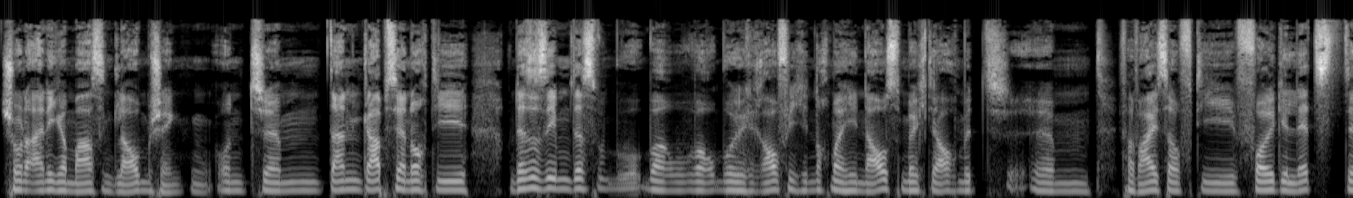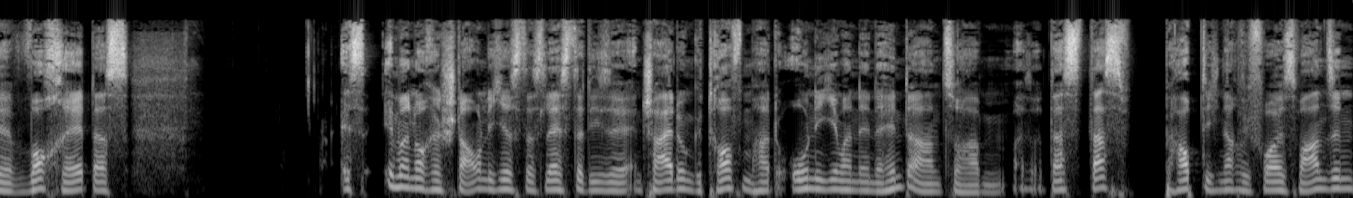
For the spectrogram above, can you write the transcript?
schon einigermaßen Glauben schenken. Und ähm, dann gab es ja noch die, und das ist eben das, worauf ich nochmal hinaus möchte, auch mit ähm, Verweis auf die Folge letzte Woche, dass es immer noch erstaunlich ist, dass Leicester diese Entscheidung getroffen hat, ohne jemanden in der Hinterhand zu haben. Also das, das behaupte ich nach wie vor ist Wahnsinn.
